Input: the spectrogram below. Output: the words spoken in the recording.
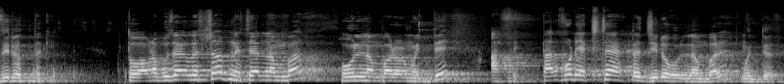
জিরোর থাকি। তো আমরা বোঝা গেল সব ন্যাচারাল নাম্বার হোল নাম্বারের মধ্যে আছে। তারপরে এক্সট্রা একটা জিরো হোল নাম্বারের মধ্যে আছে।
